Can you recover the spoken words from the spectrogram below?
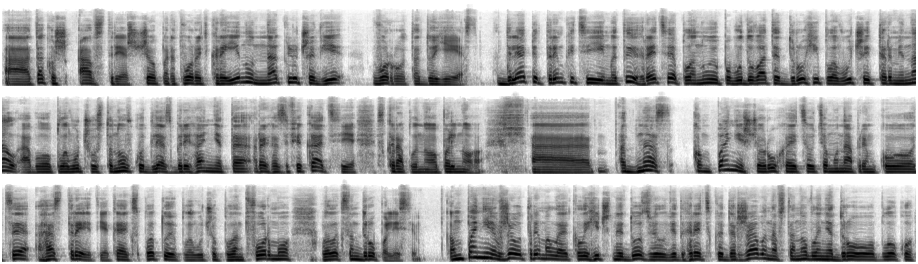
а також Австрія, що перетворить країну на ключові ворота до ЄС. Для підтримки цієї мети Греція планує побудувати другий плавучий термінал або плавучу установку для зберігання та регазифікації скрапленого пального. А, одна з компаній, що рухається у цьому напрямку, це Гастрейт, яка експлуатує плавучу платформу в Олександрополісі. Компанія вже отримала екологічний дозвіл від грецької держави на встановлення другого блоку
